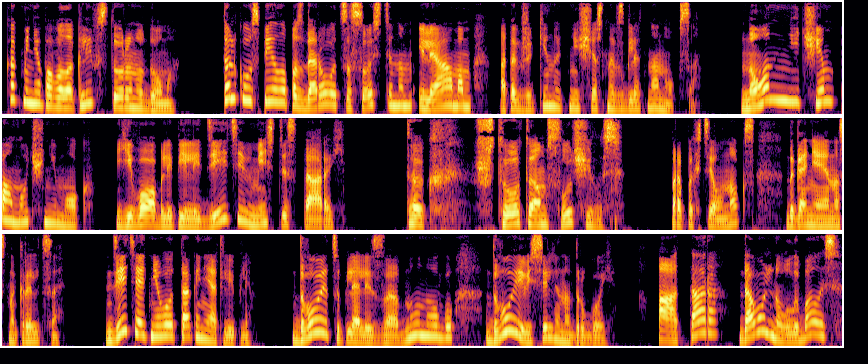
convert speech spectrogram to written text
как меня поволокли в сторону дома. Только успела поздороваться с Остином и Лиамом, а также кинуть несчастный взгляд на Нокса. Но он ничем помочь не мог. Его облепили дети вместе с Тарой. «Так что там случилось?» — пропыхтел Нокс, догоняя нас на крыльце. Дети от него так и не отлипли. Двое цеплялись за одну ногу, двое висели на другой. А Тара довольно улыбалась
